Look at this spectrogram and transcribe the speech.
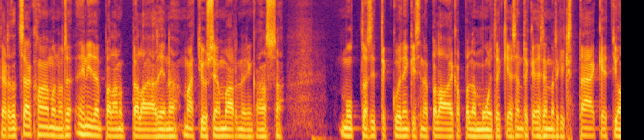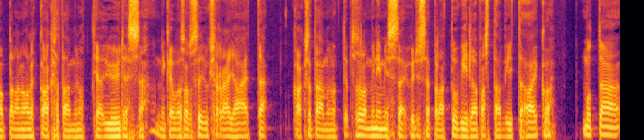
Kerta Jack Hyman on se eniten pelannut pelaaja siinä Matthews ja Marnerin kanssa, mutta sitten kuitenkin siinä pelaa aika paljon muitakin, ja sen takia esimerkiksi tämä ketju on pelannut alle 200 minuuttia yhdessä, mikä voisi olla se yksi raja, että 200 minuuttia pitäisi olla minimissä yhdessä pelattu viidellä vastaan viittä aikaa. Mutta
